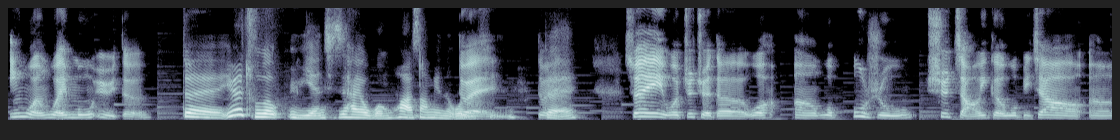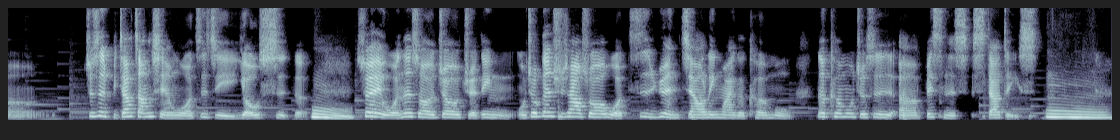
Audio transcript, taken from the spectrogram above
英文为母语的，对，因为除了语言，其实还有文化上面的问题。对，对对，所以我就觉得我，呃，我不如去找一个我比较，呃，就是比较彰显我自己优势的。嗯，所以我那时候就决定，我就跟学校说，我自愿教另外一个科目，那科目就是呃，Business Studies。嗯，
